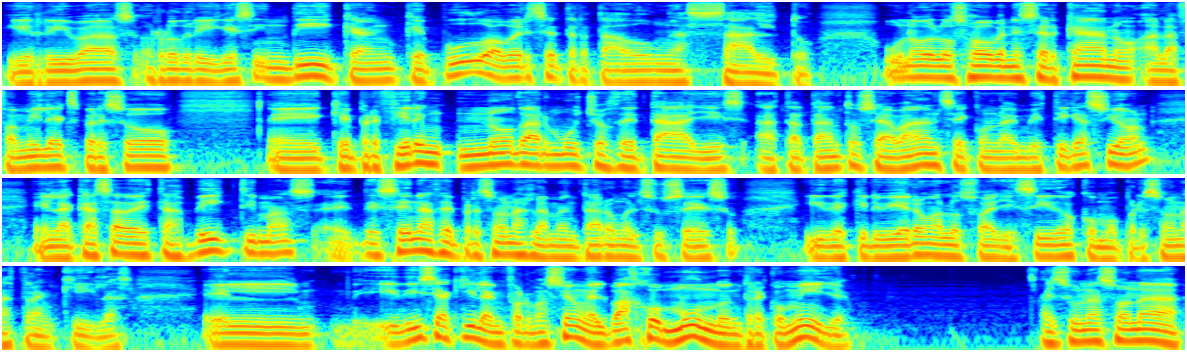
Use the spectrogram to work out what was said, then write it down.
y Rivas Rodríguez indican que pudo haberse tratado un asalto. Uno de los jóvenes cercanos a la familia expresó eh, que prefieren no dar muchos detalles hasta tanto se avance con la investigación. En la casa de estas víctimas, eh, decenas de personas lamentaron el suceso y describieron a los fallecidos como personas tranquilas. El, y dice aquí la información, el bajo mundo, entre comillas es una zona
